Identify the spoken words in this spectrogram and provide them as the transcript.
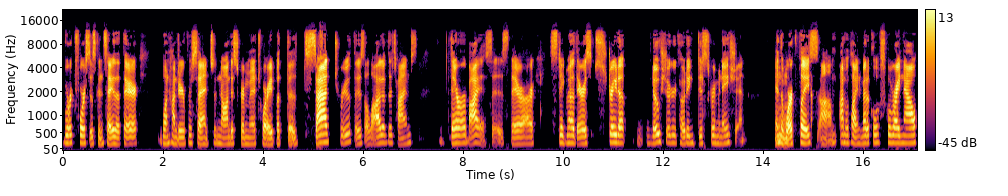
workforces can say that they're 100% non-discriminatory, but the sad truth is, a lot of the times there are biases, there are stigma, there is straight up no sugarcoating discrimination in the Mhm. workplace. Um, I'm applying to medical school right now.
